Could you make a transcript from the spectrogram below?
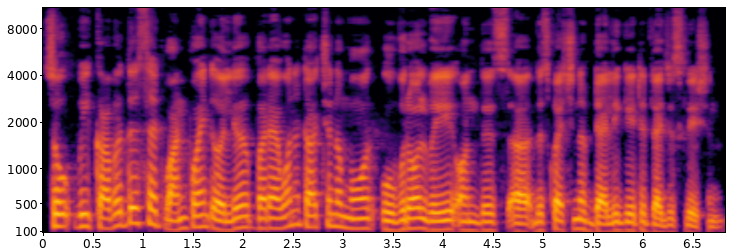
So we covered this at one point earlier, but I want to touch in a more overall way on this uh, this question of delegated legislation.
